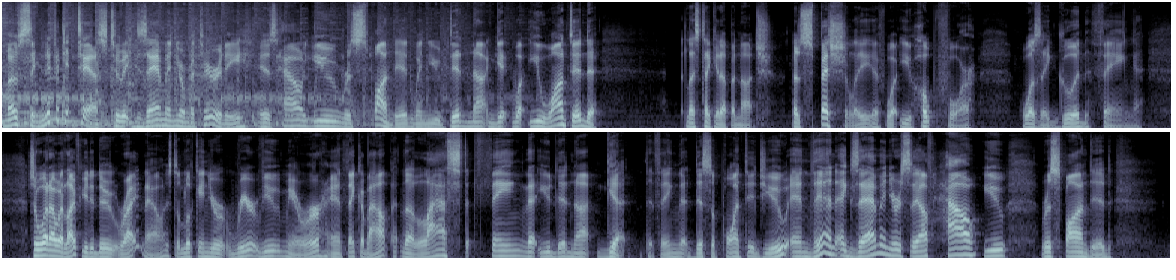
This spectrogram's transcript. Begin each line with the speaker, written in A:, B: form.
A: The most significant test to examine your maturity is how you responded when you did not get what you wanted. Let's take it up a notch, especially if what you hoped for was a good thing. So, what I would like for you to do right now is to look in your rear view mirror and think about the last thing that you did not get, the thing that disappointed you, and then examine yourself how you responded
